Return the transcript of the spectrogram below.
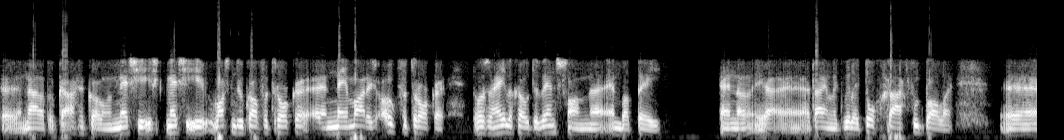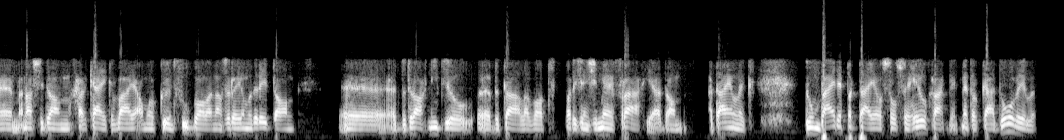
uh, nadat elkaar gekomen. Messi, is, Messi was natuurlijk al vertrokken. En Neymar is ook vertrokken. Dat was een hele grote wens van uh, Mbappé. En uh, ja, uiteindelijk wil hij toch graag voetballen. Ehm, en als je dan gaat kijken waar je allemaal kunt voetballen. En als Real Madrid dan uh, het bedrag niet wil uh, betalen wat Paris Saint-Germain vraagt. Ja, dan uiteindelijk doen beide partijen alsof ze heel graag met, met elkaar door willen.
